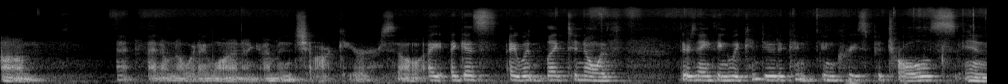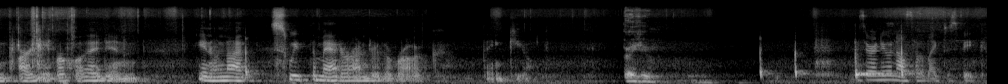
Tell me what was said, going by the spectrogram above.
um, I, I don't know what I want. I, I'm in shock here. So I, I guess I would like to know if there's anything we can do to con- increase patrols in our neighborhood and, you know, not sweep the matter under the rug. Thank you. Thank you. Is there anyone else that would like to speak?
